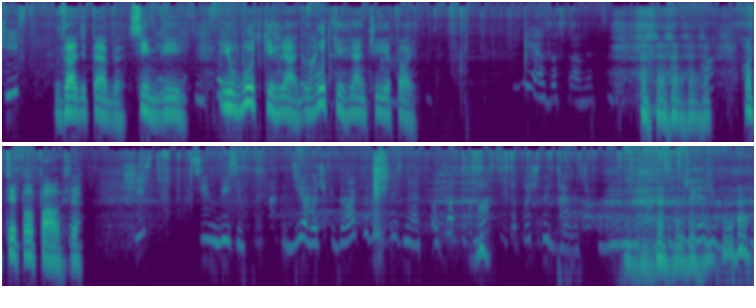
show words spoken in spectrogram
шість. Ззаді тебе. Сім, сім, вій. вісім. Це І в є. будки глянь, в Давай. будки глянь, чи є той. Є засранець. О, ти попався. П'ять, Шість, сім, вісім. Дівочки, давайте розрізняти. Оця пухнастика точно дівчинка. Вона мені нравиться. Дуже я люблю такі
